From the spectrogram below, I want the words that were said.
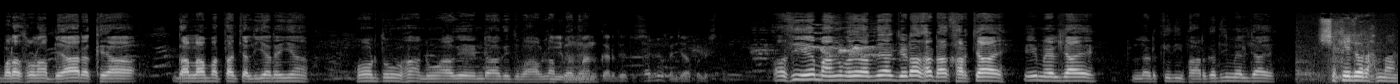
ਬੜਾ ਸੋਹਣਾ ਵਿਆਹ ਰੱਖਿਆ ਗੱਲਾਂ ਬਾਤਾਂ ਚੱਲੀਆਂ ਰਹੀਆਂ। ਹੁਣ ਤੂੰ ਸਾਨੂੰ ਆ ਕੇ ਇੰਡ ਆ ਕੇ ਜਵਾਬ ਲਾ ਕੀ ਪਿਆ ਹੁਣ ਦੇਣ। ਮੰਗ ਕਰਦੇ ਹੋ ਤੁਸੀਂ ਪੰਜਾਬ ਪੁਲਿਸ ਤੋਂ? ਅਸੀਂ ਇਹ ਮੰਗ ਕਰਦੇ ਹਾਂ ਜਿਹੜਾ ਸਾਡਾ ਖਰਚਾ ਹੈ ਇਹ ਮਿਲ ਜਾਏ। ਲੜਕੀ ਦੀ ਫਾਰਗਤੀ ਮਿਲ ਜਾਏ। شکیل الرحمان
